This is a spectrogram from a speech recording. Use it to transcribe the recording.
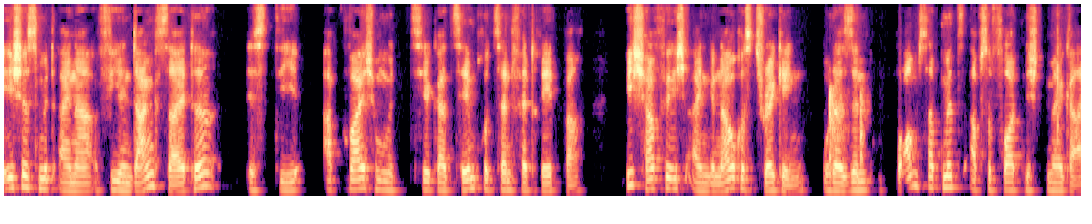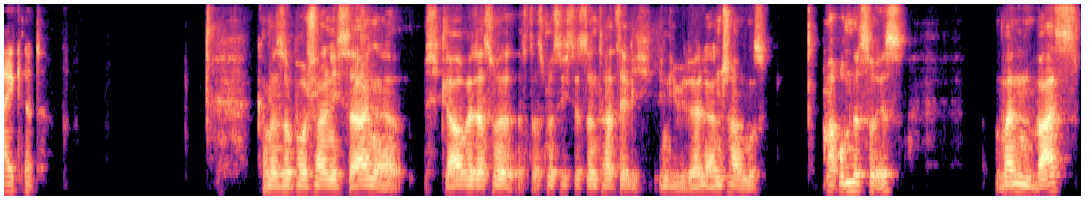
ich es mit einer Vielen-Dank-Seite, ist die Abweichung mit ca. 10 Prozent vertretbar. Wie schaffe ich ein genaueres Tracking oder sind Form-Submits ab sofort nicht mehr geeignet? Kann man so pauschal nicht sagen. Ich glaube, dass man, dass man sich das dann tatsächlich individuell anschauen muss warum das so ist, wann was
